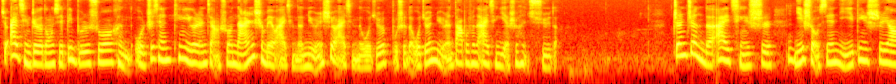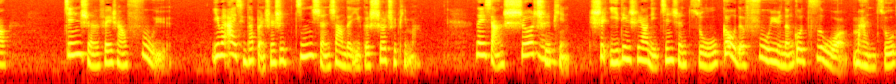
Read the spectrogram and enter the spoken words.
就爱情这个东西，并不是说很。我之前听一个人讲说，男人是没有爱情的，女人是有爱情的。我觉得不是的，我觉得女人大部分的爱情也是很虚的。真正的爱情是你首先你一定是要精神非常富裕，因为爱情它本身是精神上的一个奢侈品嘛。那你想，奢侈品是一定是要你精神足够的富裕，能够自我满足，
